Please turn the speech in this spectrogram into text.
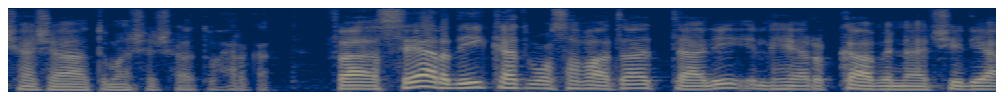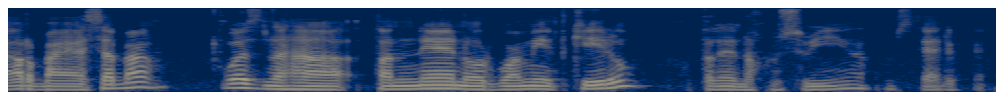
شاشات وما شاشات وحركات. فالسيارة دي كانت مواصفاتها التالي اللي هي ركاب انها تشيل يا 4 يا 7 وزنها طنين و400 كيلو. طنين و500 بس تعرف يعني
